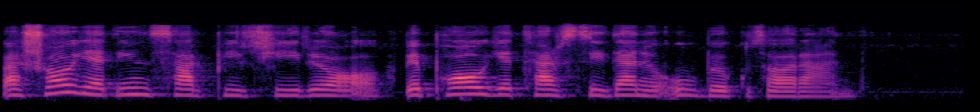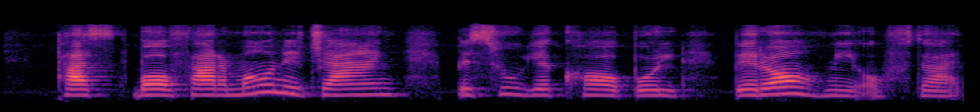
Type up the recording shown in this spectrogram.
و شاید این سرپیچی را به پای ترسیدن او بگذارند. پس با فرمان جنگ به سوی کابل به راه می افتد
